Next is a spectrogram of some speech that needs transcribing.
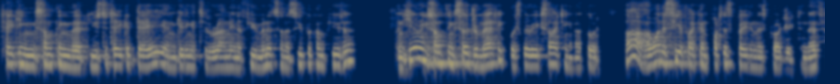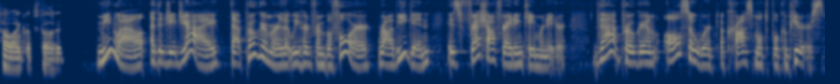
taking something that used to take a day and getting it to run in a few minutes on a supercomputer. And hearing something so dramatic was very exciting. And I thought, ah, I want to see if I can participate in this project. And that's how I got started. Meanwhile, at the JGI, that programmer that we heard from before, Rob Egan, is fresh off writing Kmernator. That program also worked across multiple computers.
